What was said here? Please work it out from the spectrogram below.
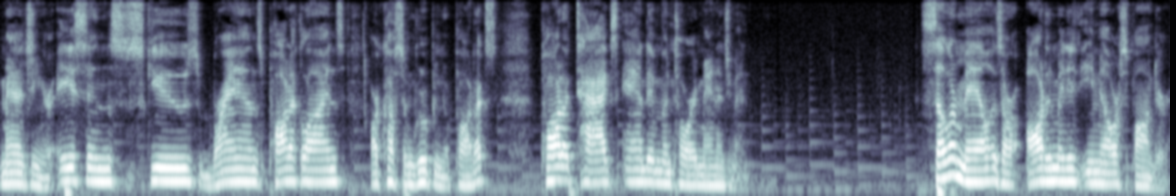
managing your ASINs, SKUs, brands, product lines, our custom grouping of products, product tags, and inventory management. Seller Mail is our automated email responder.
